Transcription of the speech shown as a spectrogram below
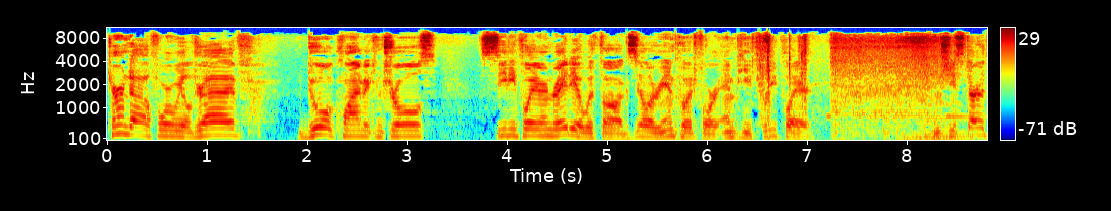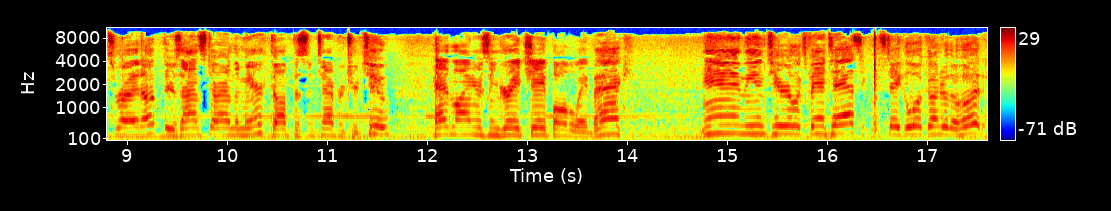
Turn dial four-wheel drive. Dual climate controls. CD player and radio with auxiliary input for MP3 player. When she starts right up, there's OnStar on the mirror, compass and temperature too. Headliner's in great shape all the way back. And the interior looks fantastic. Let's take a look under the hood.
